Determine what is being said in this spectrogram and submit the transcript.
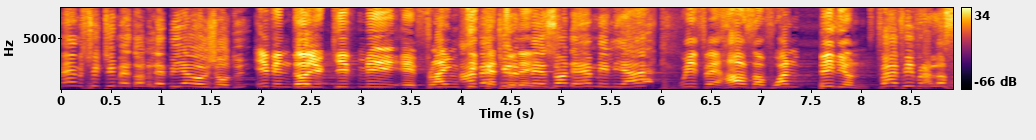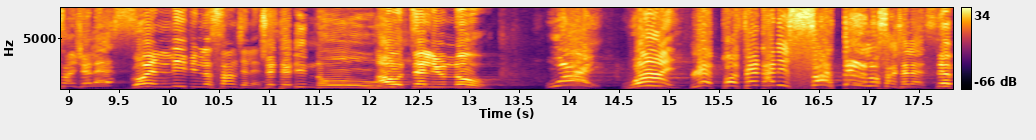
Même si tu me donnes le billet aujourd'hui, Even though you give me a flying ticket avec une today maison de 1 milliard, with a house of one billion, va vivre à Los Angeles. go and live in Los Angeles. Je te dis non. I will tell you no. Why? Why? Le prophète a dit sortez de Los Angeles. The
